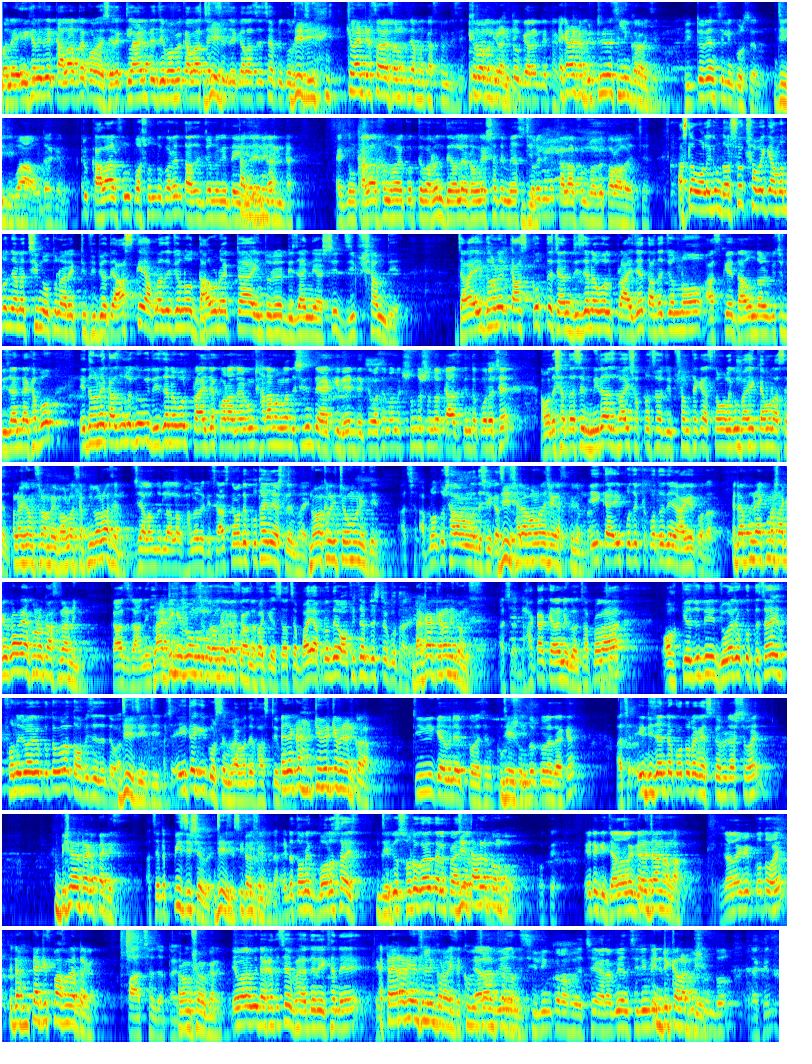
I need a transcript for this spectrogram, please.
মানে এখানে যে কালারটা করা হয়েছে এটা ক্লায়েন্টে যেভাবে কালার চাইছে যে কালার চাইছে আপনি করে জি জি। ক্লায়েন্টের চয়েস অনুযায়ী আমরা কাজ করে দিচ্ছি গ্যারান্টি গ্যারান্টি থাকে। এখানে একটা ভিক্টোরিয়া সিলিং করা হয়েছে। ভিক্টোরিয়ান সিলিং করছেন? জি জি। ওয়াও দেখেন। একটু কালারফুল পছন্দ করেন তাদের জন্য কিন্তু এই ডিজাইনটা একদম কালারফুল ভাবে করতে পারেন দেওয়ালের রঙের সাথে ম্যাচ করে কিন্তু কালারফুল ভাবে করা হয়েছে। আসসালামু আলাইকুম দর্শক সবাইকে আমন্ত্রণ জানাচ্ছি নতুন আরেকটি ভিডিওতে। আজকে আপনাদের জন্য দারুণ একটা ইন্টেরিয়র ডিজাইন নিয়ে আসছি জিপসাম দিয়ে। যারা এই ধরনের কাজ করতে চান রিজনেবল প্রাইজে তাদের জন্য আজকে দারুণ দারুণ কিছু ডিজাইন দেখাবো। এই ধরনের কাজগুলো খুবই রিজনেবল প্রাইজে করা যায় এবং সারা বাংলাদেশে কিন্তু একই রেট দেখতে পাচ্ছেন। অনেক সুন্দর সুন্দর কাজ কিন্তু করেছে। আমাদের সাথে আছে মিরাজ ভাই স্বপ্নসহ জিপসাম থেকে। আসসালামু আলাইকুম ভাই কেমন আছেন? ওয়ালাইকুম আসসালাম ভাই ভালো আছি। আপনি ভালো আছেন? জি আলহামদুলিল্লাহ আল্লাহ ভালো রেখেছে। আজকে আমাদের কোথায় নিয়ে আসলেন ভাই? নোয়াখালী চৌমনিতে আচ্ছা আপনারা তো সারা বাংলাদেশে কাজ জি সারা বাংলাদেশে কাজ করি আমরা। এই এই প্রজেক্টটা কতদিন আগে করা? এটা আপনার এক মাস আগে করা এখনও কাজ রানিং কাজ রানিং Lighting এবং রঙের কাজ বাকি আছে। আচ্ছা ভাই আপনাদের অফিস অ্যাড্রেসটা কোথায়? ঢাকা কেরানীগঞ্জ। আচ্ছা ঢাকা কেরানীগঞ্জ। আপনারা কেউ যদি যোগাযোগ করতে চায় ফোনে যোগাযোগ করতে বলো তো অফিসে যেতে পারে জি জি জি। আচ্ছা এইটা কি করছেন ভাই আমাদের ফার্স্ট যে একটা টিভির ক্যাবিনেট করা। টিভি ক্যাবিনেট করেছেন খুব। সুন্দর করে দেখেন। আচ্ছা এই ডিজাইনটা কত টাকা স্কোয়ার ফিট আসছে ভাই? বিশ হাজার টাকা প্যাকেজ আচ্ছা এটা পিস হিসেবে জি, জি, feet না। এটা তো অনেক বড় সাইজ যদি ছোট করে তাহলে প্রাইস জি তাহলে কমবো। ওকে এটা কি জানালা গেট এটা জানালা। জানালা গেট কত ভাই? এটা প্যাকেজ পাঁচ হাজার টাকা। পাঁচ হাজার টাকা। রং সহকারে। এবার আমি দেখাতে চাই ভাইদের এখানে একটা অ্যারাবিয়ান সিলিং করা হয়েছে খুবই অ্যারাবিয়ান সিলিং করা হয়েছে। অ্যারাবিয়ান সিলিং Antique colour দিয়ে। সুন্দর। দেখেন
